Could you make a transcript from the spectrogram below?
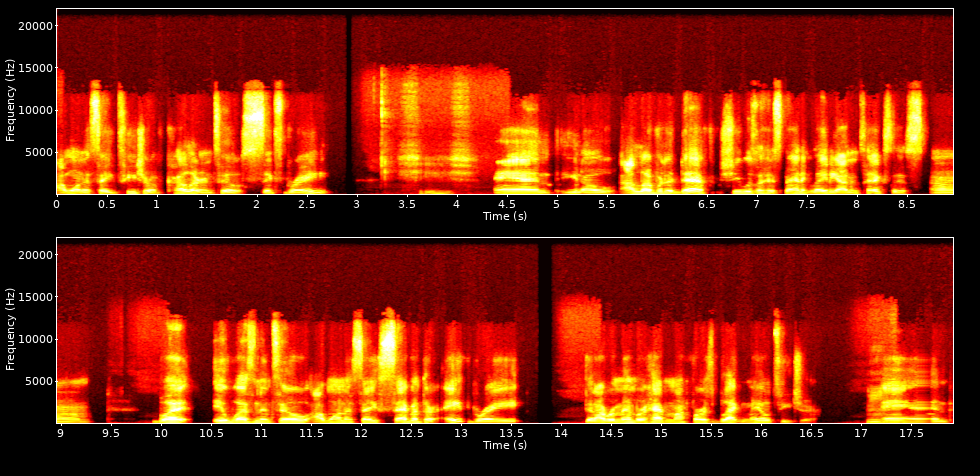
I want to say teacher of color until sixth grade. Sheesh. And you know, I love her to death. She was a Hispanic lady out in Texas. Um, but it wasn't until I want to say seventh or eighth grade that I remember having my first black male teacher. Mm. And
